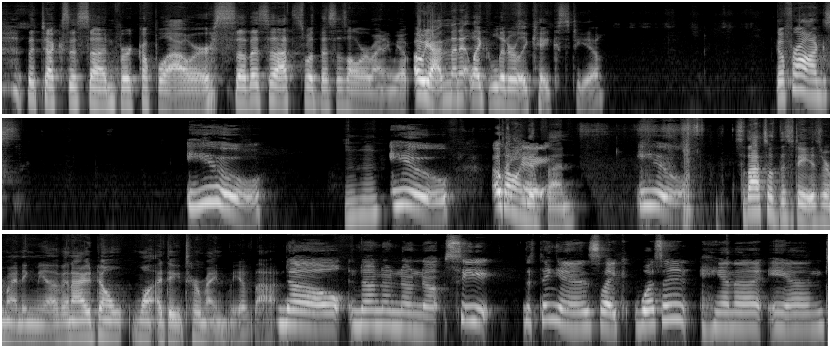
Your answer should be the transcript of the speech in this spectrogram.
the Texas sun for a couple hours. So that's that's what this is all reminding me of. Oh yeah, and then it like literally cakes to you. Go frogs. Ew. Mm-hmm. Ew. It's all in good Okay. fun. Ew. So that's what this date is reminding me of, and I don't want a date to remind me of that. No, no, no, no, no. See, the thing is, like, wasn't Hannah and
